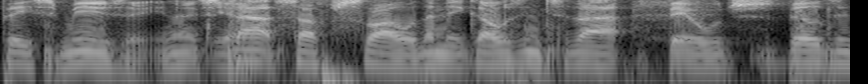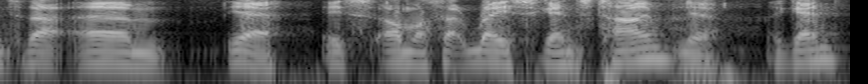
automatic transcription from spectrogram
piece of music. You know, it Yeah. starts off slow, then it goes into that, builds. builds into that. Um, yeah, it's almost that race against time. Yeah, Again,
